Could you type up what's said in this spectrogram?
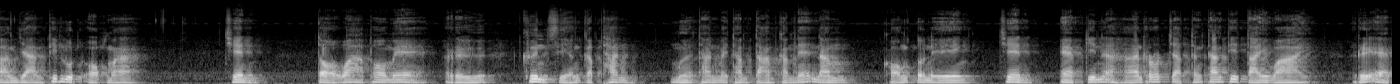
บางอย่างที่หลุดออกมา เช่น ต่อว่าพ่อแม่หรือขึ้นเสียงกับท่าน เมื่อท่านไม่ทำตามคำแนะนำของตนเอง เช่น แอบกินอาหารรสจัดทั้งๆทที่ไตาวาย หรือแอบ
